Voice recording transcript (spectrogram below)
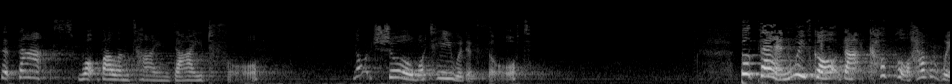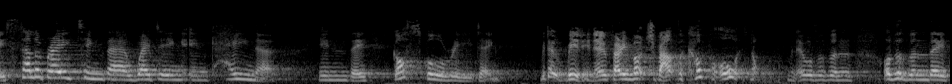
that that's what Valentine died for. Not sure what he would have thought. But then we've got that couple, haven't we, celebrating their wedding in Cana in the gospel reading. We don't really know very much about the couple. It's not, you know, other than, other than the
